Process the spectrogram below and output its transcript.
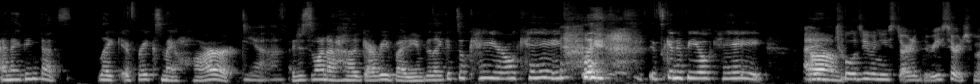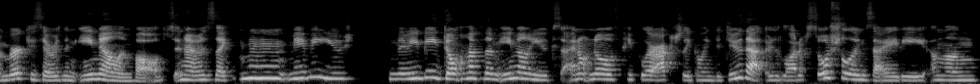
and I think that's like it breaks my heart. yeah. I just want to hug everybody and be like, "It's okay, you're okay. Like it's gonna be okay." I Um, told you when you started the research, remember? Because there was an email involved, and I was like, mm, maybe you, maybe don't have them email you because I don't know if people are actually going to do that. There's a lot of social anxiety among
